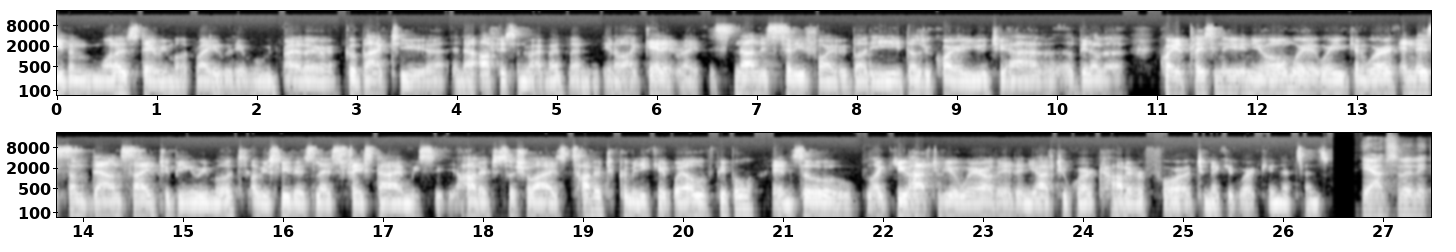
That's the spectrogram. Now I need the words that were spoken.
even want to stay remote, right? They would rather go back to uh, an office environment. And, you know, I get it, right? It's not necessarily for everybody. It does require you to have a bit of a quiet place in, in your home where, where you can work. And there's some downside to being remote. Obviously, there's less face FaceTime. It's harder to socialize. It's harder to communicate well with people. And so, like, you have to be aware of it and you have to work harder for to make it work in that sense. Yeah, absolutely.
